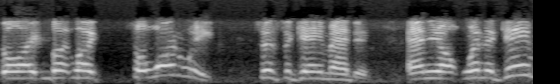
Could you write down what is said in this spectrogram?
So like, but like, so one week since the game ended, and you know when the game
